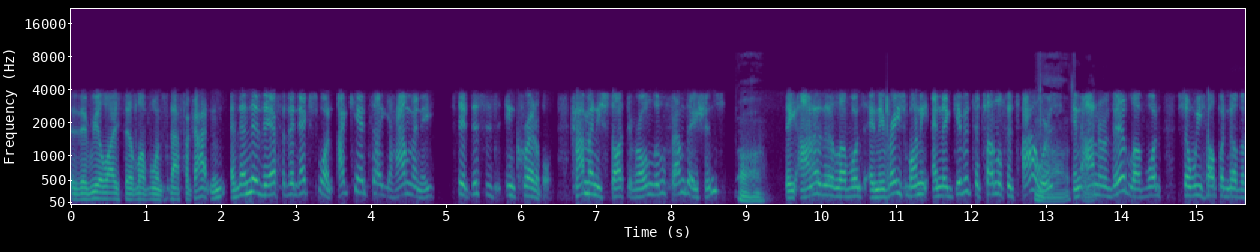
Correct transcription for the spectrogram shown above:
they realize their loved one's not forgotten, and then they're there for the next one. I can't tell you how many. This is incredible. How many start their own little foundations? Oh. They honor their loved ones and they raise money and they give it to Tunnel to Towers Oh, in great. honor of their loved one, so we help another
